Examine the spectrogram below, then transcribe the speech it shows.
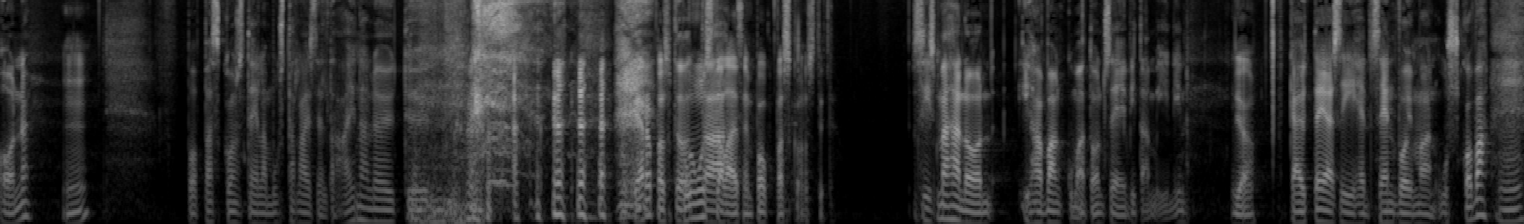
on. Mm? Poppaskonsteilla mustalaiselta aina löytyy. Kerropas Tota- mustalaisen poppaskonstit. siis mähän on ihan vankkumaton C-vitamiinin Joo. käyttäjä siihen sen voimaan uskova. Mm.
